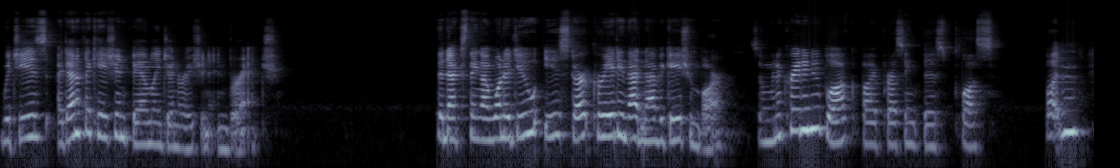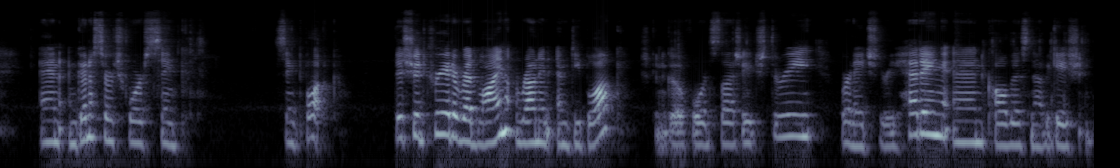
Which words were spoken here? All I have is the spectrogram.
which is identification, family, generation, and branch. The next thing I want to do is start creating that navigation bar. So I'm going to create a new block by pressing this plus button, and I'm going to search for sync, synced block. This should create a red line around an empty block. Just gonna go forward slash H3 for an H3 heading and call this navigation.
